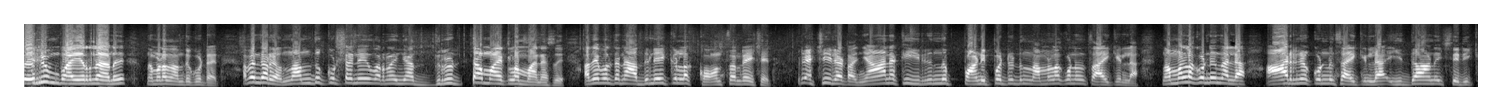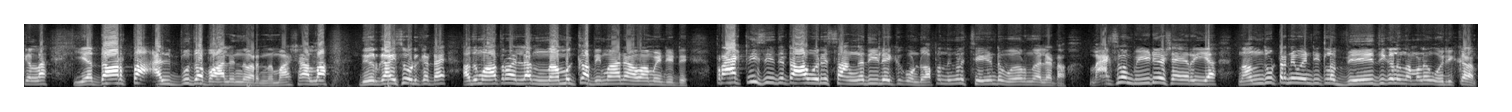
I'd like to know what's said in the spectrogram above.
പെരും വൈറലാണ് നമ്മുടെ നന്ദുക്കുട്ടൻ. അപ്പോൾ എന്താ പറയുക നന്ദുക്കുട്ടന് പറഞ്ഞു കഴിഞ്ഞാൽ ദൃഢമായിട്ടുള്ള മനസ്സ്. അതേപോലെ തന്നെ അതിലേക്കുള്ള കോൺസെൻട്രേഷൻ രക്ഷയില്ല കേട്ടോ ഞാനൊക്കെ ഇരുന്ന് പണിപ്പെട്ടിട്ട് നമ്മളെ കൊണ്ടൊന്നും സഹായിക്കില്ല നമ്മളെ കൊണ്ടൊന്നല്ല ആരിനെ കൊണ്ടും സഹായിക്കില്ല ഇതാണ് ശരിക്കുള്ള യഥാർത്ഥ അത്ഭുത ബാലൻ എന്ന് പറയുന്നത്. മാഷാല്ല ദീർഘായുസ് കൊടുക്കട്ടെ. അതുമാത്രമല്ല നമുക്ക് അഭിമാനമാവാൻ വേണ്ടിയിട്ട്. പ്രാക്ടീസ് ചെയ്തിട്ട് ആ ഒരു സംഗതിയിലേക്ക് കൊണ്ടു അപ്പം നിങ്ങൾ ചെയ്യേണ്ട വേറൊന്നും അല്ല കേട്ടോ. മാക്സിമം വീഡിയോ ഷെയർ ചെയ്യുക. നന്ദുട്ടന് വേണ്ടിയിട്ടുള്ള വേദികൾ നമ്മൾ ഒരുക്കണം.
